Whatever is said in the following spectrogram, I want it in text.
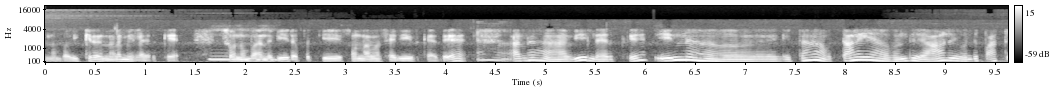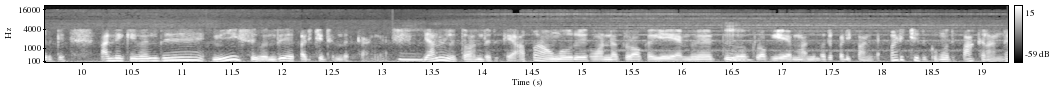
நம்ம விக்கிற நிலைமையில இருக்கு. சோ நம்ம அந்த வீடை பத்தி சொன்னாலும் சரி இருக்காது. ஆனா வீட்ல இருக்கு. என்ன கீதா தலைய வந்து ஆளு வந்து பார்த்திருக்கு அன்னைக்கு வந்து நீஸ் வந்து படிச்சிட்டு இருந்திருக்காங்க. ஜன்னல் திறந்துருக்கு. அப்ப அவங்க ஒரு one o'clock AM two o'clock AM அந்த மாதிரி படிப்பாங்க. படிச்சிருக்கும் போது பாக்குறாங்க.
